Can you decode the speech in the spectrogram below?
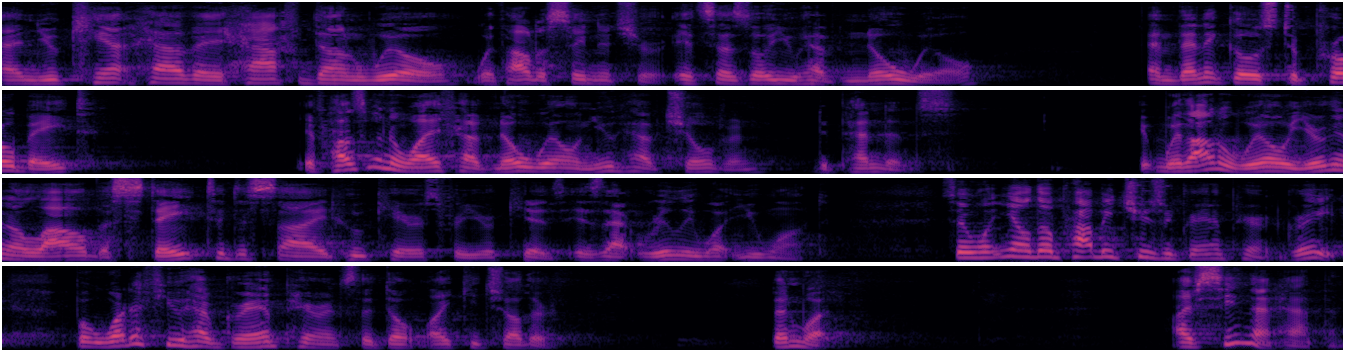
And you can't have a half done will without a signature. It's as though you have no will. And then it goes to probate. If husband and wife have no will and you have children, dependents, without a will, you're going to allow the state to decide who cares for your kids. Is that really what you want? So, well, you know, they'll probably choose a grandparent. Great. But what if you have grandparents that don't like each other? Then what? I've seen that happen.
